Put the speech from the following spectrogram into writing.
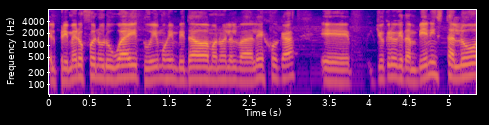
el primero fue en Uruguay, tuvimos invitado a Manuel Albadalejo acá, eh, yo creo que también instaló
